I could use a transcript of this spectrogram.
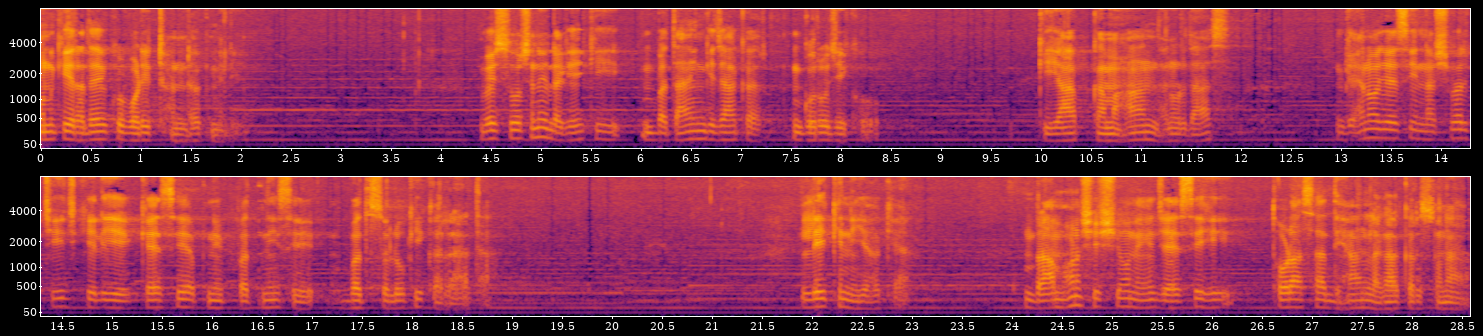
उनके हृदय को बड़ी ठंडक मिली। वे सोचने लगे कि बताएँगे जाकर गुरु जी को कि आपका महान धनुर्दास, गहनों जैसी नश्वर चीज़ के लिए कैसे अपनी पत्नी से बदसलूकी कर रहा था। लेकिन यह क्या? ब्राह्मण शिष्यों ने जैसे ही थोड़ा सा ध्यान लगाकर सुना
